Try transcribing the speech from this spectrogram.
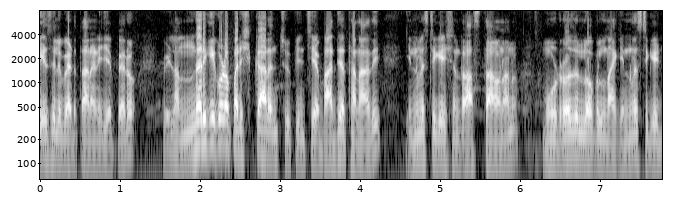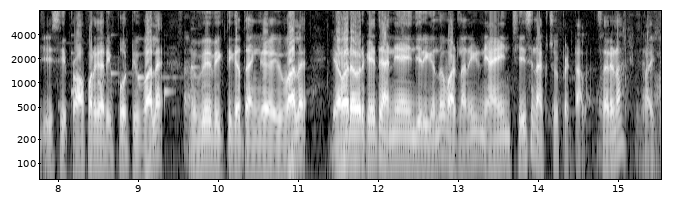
కేసులు పెడతానని చెప్పారు. వీళ్ళందరికీ కూడా పరిష్కారం చూపించే బాధ్యత నాది. ఇన్వెస్టిగేషన్ రాస్తా ఉన్నాను. మూడు రోజుల లోపల నాకు ఇన్వెస్టిగేట్ చేసి ప్రాపర్గా రిపోర్ట్ ఇవ్వాలి. నువ్వే వ్యక్తిగతంగా ఇవ్వాలి. ఎవరెవరికైతే అన్యాయం జరిగిందో వాటిని న్యాయం చేసి నాకు చూపెట్టాలి. సరేనా? రైట్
